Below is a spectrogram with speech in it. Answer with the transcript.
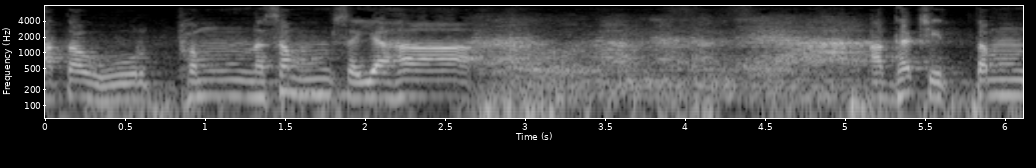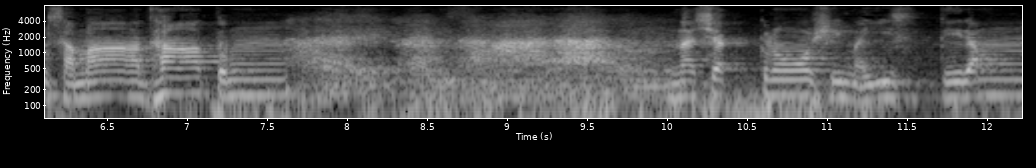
అత ఊర్ధ్వం న సంశయ. అధ చిత్తం సమాధాతుం. न शक्नोषि मयि स्थिरम्।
